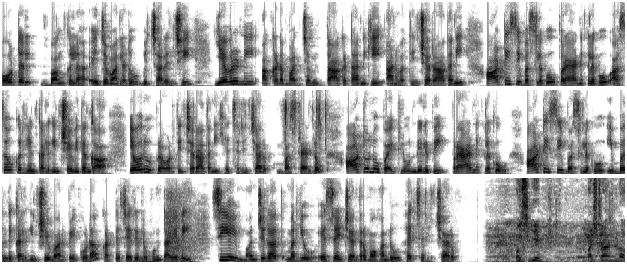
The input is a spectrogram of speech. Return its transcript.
హోటల్ బంకుల యజమానులను విచారించి ఎవరిని అక్కడ మద్యం తాగటానికి అనుమతించరాదని ఆర్టీసీ బస్సులకు ప్రయాణికులకు అసౌకర్యం కలిగించే విధంగా ఎవరూ ప్రవర్తించరాదని హెచ్చరించారు. బస్టాండ్లో ఆటోలు బైక్లు నిలిపి ప్రయాణికులకు ఆర్టీసీ బస్సులకు ఇబ్బంది కలిగించే వారిపై కూడా కఠిన చర్యలు ఉంటాయని సిఐ మంజునాథ్ మరియు ఎస్ఐ చంద్రమోహన్లు హెచ్చరించారు. బస్టాండ్లో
